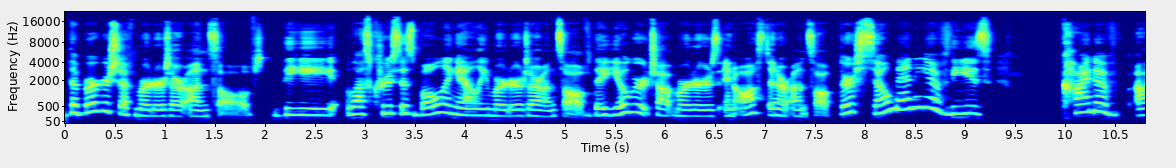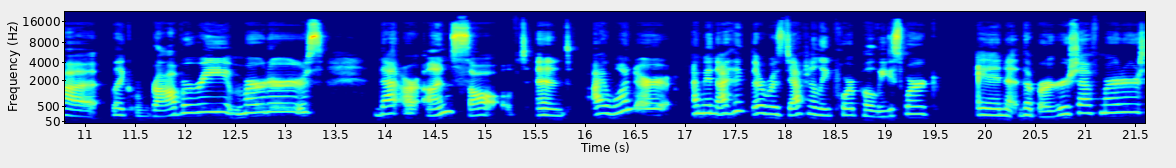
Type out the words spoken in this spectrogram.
the Burger Chef murders, are unsolved. The Las Cruces bowling alley murders are unsolved. The yogurt shop murders in Austin are unsolved. There's so many of these kind of uh like robbery murders that are unsolved. And I wonder, I mean, I think there was definitely poor police work in the Burger Chef murders,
